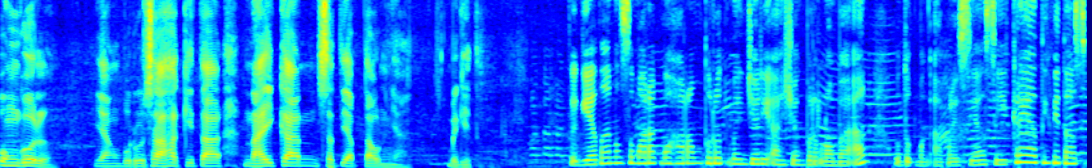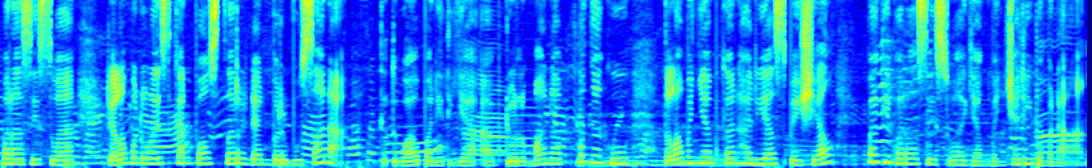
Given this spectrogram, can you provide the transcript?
unggul yang berusaha kita naikkan setiap tahunnya. Begitu. Kegiatan Semarak Muharram turut menjadi ajang perlombaan untuk mengapresiasi kreativitas para siswa dalam menuliskan poster dan berbusana. Ketua Panitia Abdul Manap mengaku telah menyiapkan hadiah spesial bagi para siswa yang menjadi pemenang.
